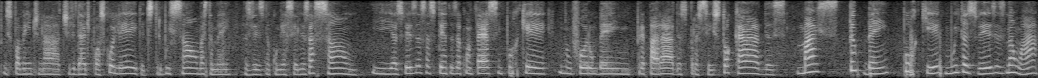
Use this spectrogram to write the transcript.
principalmente na atividade pós-colheita, distribuição, mas também às vezes na comercialização. E às vezes essas perdas acontecem porque não foram bem preparadas para ser estocadas, mas também porque muitas vezes não há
